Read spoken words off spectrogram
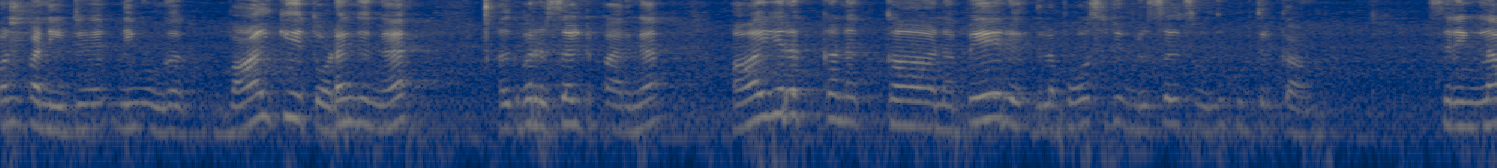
ஆன் பண்ணிவிட்டு நீங்கள் உங்கள் வாழ்க்கையை தொடங்குங்க. அதுக்கப்புறம் ரிசல்ட் பாருங்கள் ஆயிரக்கணக்கான பேர் இதில் பாசிட்டிவ் ரிசல்ட்ஸ் வந்து கொடுத்துருக்காங்க. சரிங்களா?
